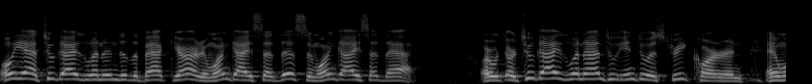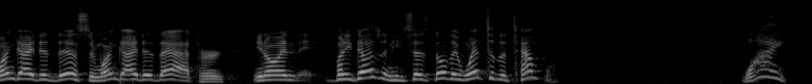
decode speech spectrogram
oh, yeah, two guys went into the backyard, and one guy said this, and one guy said that. Or, or two guys went into a street corner, and, and one guy did this, and one guy did that. Or, you know, and, but he doesn't. He says, no, they went to the temple. Why?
